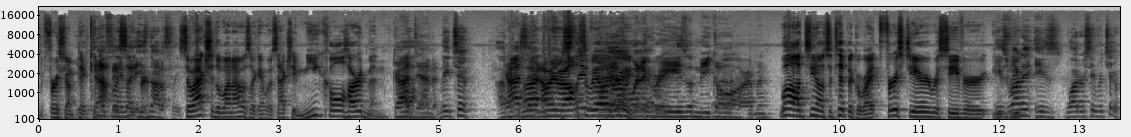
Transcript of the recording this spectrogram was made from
the first round pick He's cannot be a definitely not- sleeper. he's not a sleeper. So actually, the one I was looking at was actually Mecole Hardman. God Oh, damn it. Me too. I God don't- damn it. All right, well, so we all agree. Everyone agrees with Mecole Hardman. Well, it's you know it's a typical right first year receiver. you- He's you- running. He's wide receiver too.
